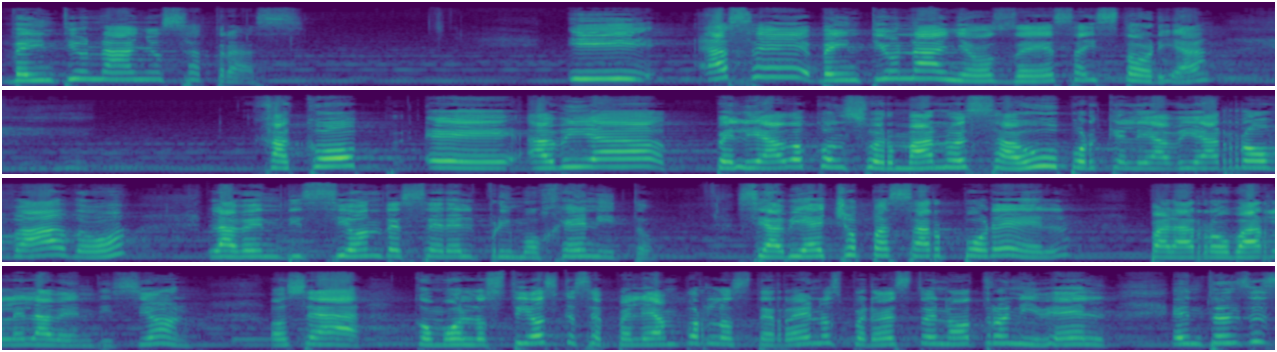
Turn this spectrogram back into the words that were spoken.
21 años atrás. Y hace 21 años de esa historia, Jacob eh, había peleado con su hermano Esaú porque le había robado la bendición de ser el primogénito. Se había hecho pasar por él para robarle la bendición. O sea, como los tíos que se pelean por los terrenos, pero esto en otro nivel. Entonces,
